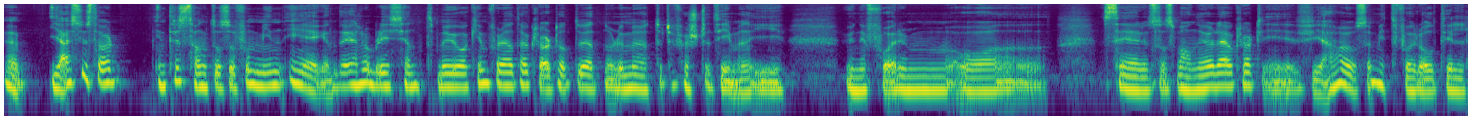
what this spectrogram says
Uh, jeg syns det har vært interessant også for min egen del å bli kjent med Joakim. For det er klart at du vet når du møter til første time i uniform og ser ut sånn som han gjør Det er jo klart, Jeg har jo også mitt forhold til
